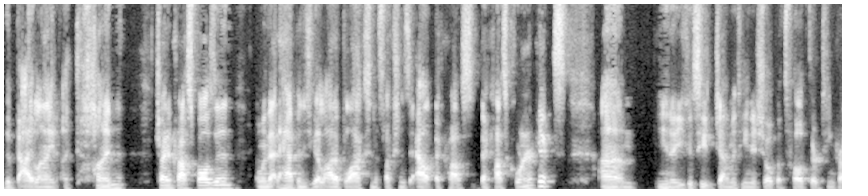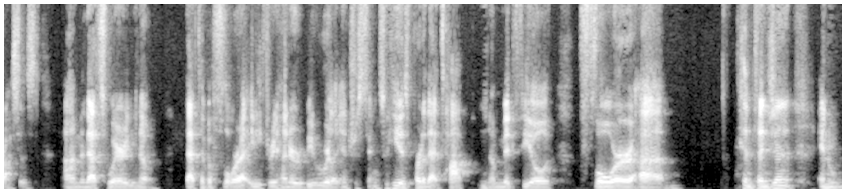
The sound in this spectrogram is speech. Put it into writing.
the byline a ton, trying to cross balls in. And when that happens, you get a lot of blocks and deflections out that that cost corner kicks. Um, you know, you could see John Martinez show up with 12, 13 crosses. Um, and that's where, you know, that type of floor at 8,300 would be really interesting. So he is part of that top, you know, midfield floor um, contingent. And,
